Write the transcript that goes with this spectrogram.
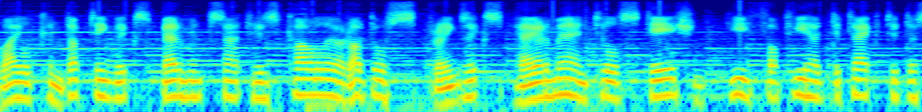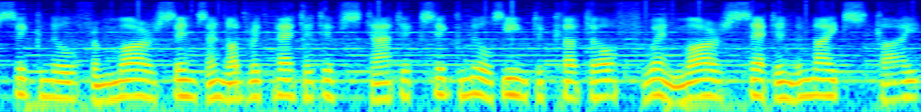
while conducting experiments at his Colorado Springs experimental station, he thought he had detected a signal from Mars since an odd repetitive static signal seemed to cut off when Mars set in the night sky.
